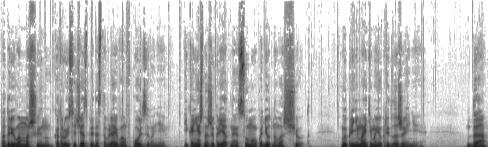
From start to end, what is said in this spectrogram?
Подарю вам машину, которую сейчас предоставляю вам в пользование. И, конечно же, приятная сумма упадет на ваш счет. Вы принимаете мое предложение?» «Да»,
